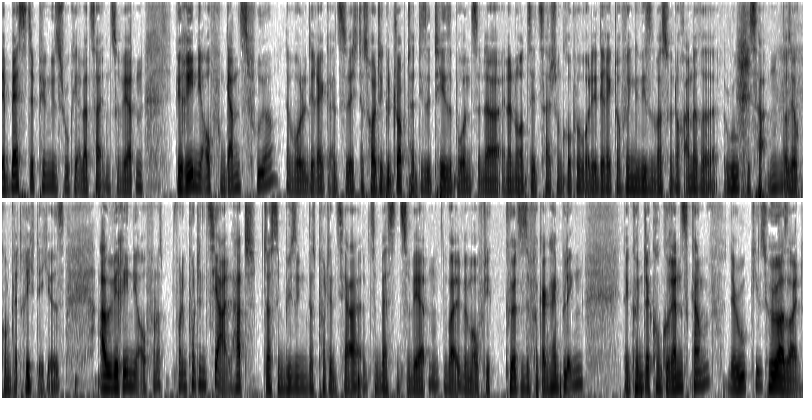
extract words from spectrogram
der beste Penguins-Rookie aller Zeiten zu werden? Wir reden ja auch von ganz früher. Da wurde direkt, als sich das heute gedroppt hat, diese These bei uns in der, in der Nordsee-Zeitung-Gruppe, wurde direkt darauf hingewiesen, was wir noch andere Rookies hatten, was ja auch komplett richtig ist. Aber wir reden ja auch von, das, von dem Potenzial. Hat Justin Büsing das Potenzial, zum Besten zu werden? Weil, wenn wir auf die kürzeste Vergangenheit blicken, dann könnte der Konkurrenzkampf der Rookies höher sein,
